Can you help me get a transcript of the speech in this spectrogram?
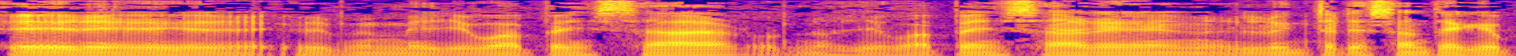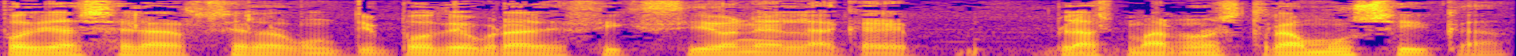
eh, me llevó a pensar, nos llevó a pensar en lo interesante que podía ser hacer algún tipo de obra de ficción en la que plasmar nuestra música,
